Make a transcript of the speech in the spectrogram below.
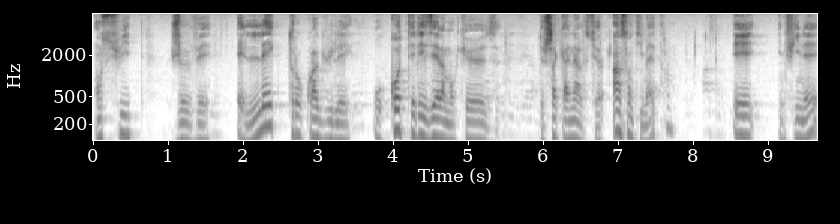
Ensuite, je vais électrocoaguler ou cautériser la muqueuse de chaque canal sur 1 cm. Et, in fine,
